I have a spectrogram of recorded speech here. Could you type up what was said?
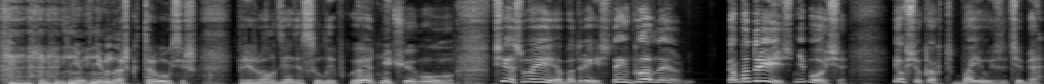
«Немножко трусишь», — прервал дядя с улыбкой. «Это ничего. Все свои, ободрись. Ты, главное, ободрись, не бойся. Я все как-то боюсь за тебя».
